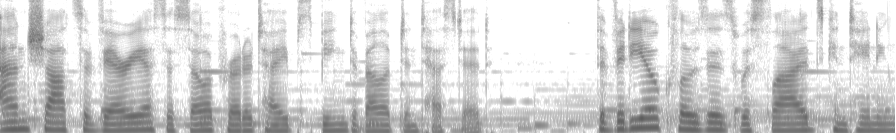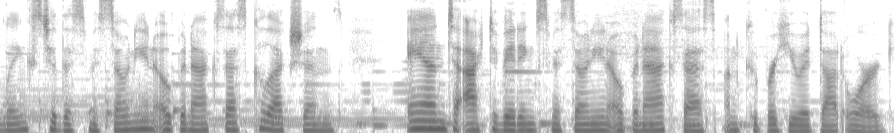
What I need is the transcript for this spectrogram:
and shots of various ASOA prototypes being developed and tested. The video closes with slides containing links to the Smithsonian Open Access collections and to activating Smithsonian Open Access on cooperhewitt.org.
